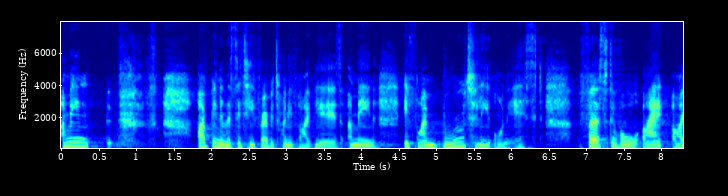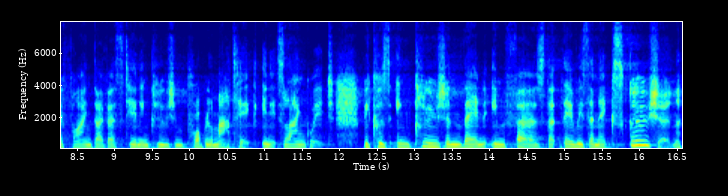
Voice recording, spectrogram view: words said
I mean, I've been in the city for over 25 years. I mean, if I'm brutally honest, First of all, I, I, find diversity and inclusion problematic in its language because inclusion then infers that there is an exclusion.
